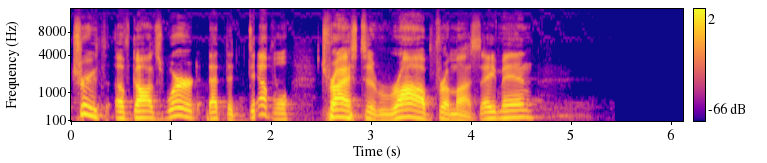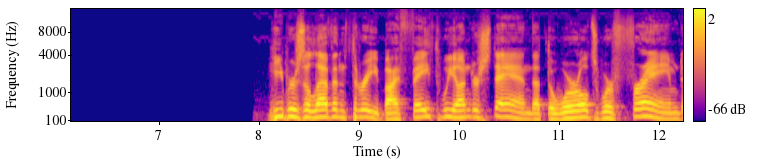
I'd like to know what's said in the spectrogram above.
truth of God's word that the devil tries to rob from us. Amen. Hebrews 11:3 By faith we understand that the worlds were framed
